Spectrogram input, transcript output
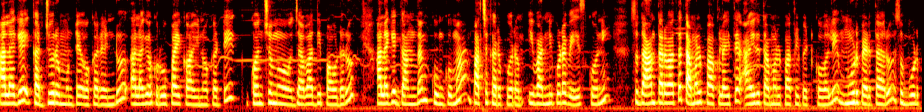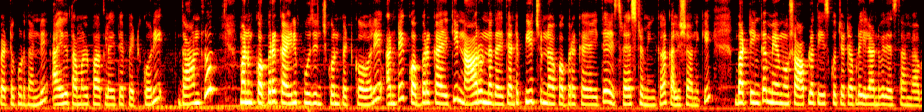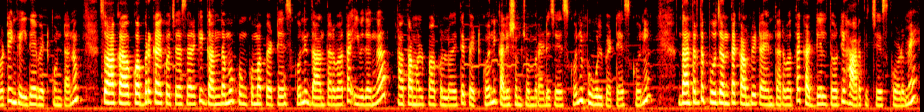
అలాగే ఖర్జూరం ఉంటే ఒక రెండు అలాగే ఒక రూపాయి కాయిన్ ఒకటి కొంచెము జవాది పౌడరు అలాగే గంధం కుంకుమ పచ్చకర్పూరం ఇవన్నీ కూడా వేసుకొని సో దాని తర్వాత తమలపాకులు అయితే ఐదు తమలపాకులు పెట్టుకోవాలి. మూడు పెడతారు సో మూడు పెట్టకూడదండి. ఐదు తమలపాకులు అయితే పెట్టుకొని దాంట్లో మనం కొబ్బరికాయని పూజించుకొని పెట్టుకోవాలి. అంటే కొబ్బరికాయకి నారున్నదైతే అంటే పీచున్న కొబ్బరికాయ అయితే శ్రేష్టం ఇంకా కలుషానికి. బట్ ఇంకా మేము షాప్లో తీసుకొచ్చేటప్పుడు ఇలాంటివి తెస్తాం కాబట్టి కాబట్టి ఇంకా ఇదే పెట్టుకుంటాను. సో ఆ కొబ్బరికాయకు వచ్చేసరికి గంధము కుంకుమ పెట్టేసుకొని దాని తర్వాత ఈ విధంగా ఆ తమలపాకుల్లో అయితే పెట్టుకొని కలుషం చొంబు రెడీ చేసుకొని పువ్వులు పెట్టేసుకొని దాని తర్వాత పూజ అంతా కంప్లీట్ అయిన తర్వాత కడ్డీలతోటి హారతి ఇచ్చేసుకోవడమే.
